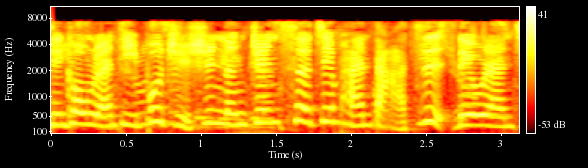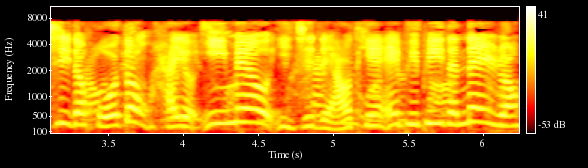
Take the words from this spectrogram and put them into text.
监控软体不只是能侦测键盘打字、浏览器的活动，还有 email 以及聊天 APP 的内容，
